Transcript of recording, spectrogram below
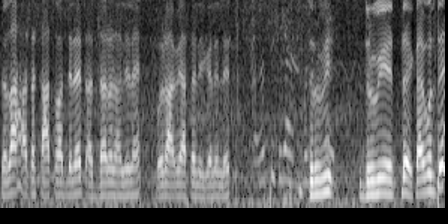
चला आता सात वाजलेले आहेत अंधारा झालेला आहे. बरं आम्ही आता निघालेले आहेत. ध्रुवी ध्रुवी येत नाही काय बोलते?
